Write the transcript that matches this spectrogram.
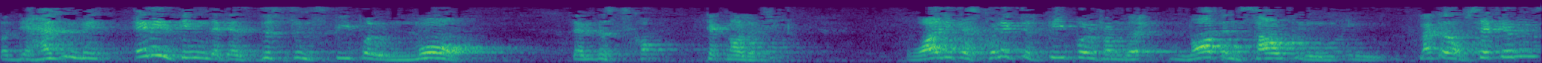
But there hasn't been anything that has distanced people more than this technology. While it has connected people from the north and south in, in matter of seconds,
